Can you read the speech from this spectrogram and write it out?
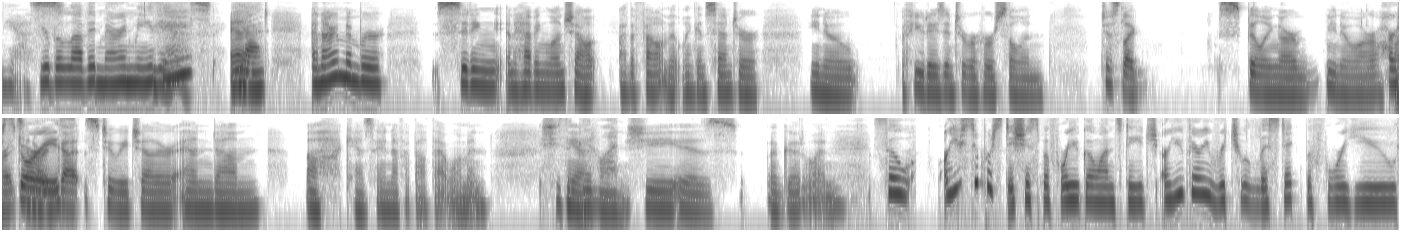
Yes. Your beloved Marin Mazzie? Yes. Yeah. And and I remember sitting and having lunch out at the fountain at Lincoln Center, you know, a few days into rehearsal and just like spilling our, you know, our hearts stories. and our guts to each other. And um oh, I can't say enough about that woman. She's a Yeah. good one. She is a good one. So, are you superstitious before you go on stage? Are you very ritualistic before you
